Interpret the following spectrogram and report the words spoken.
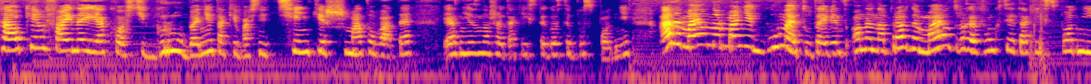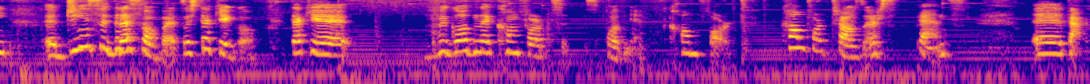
całkiem fajnej jakości, grube, nie takie właśnie cienkie, szmatowate. Ja nie znoszę takich z tego typu spodni, ale mają normalnie gumę tutaj, więc one naprawdę mają trochę funkcję takich spodni jeansy dresowe, coś takiego. Takie wygodne comfort spodnie. Comfort. Comfort trousers, pants. E, tak.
